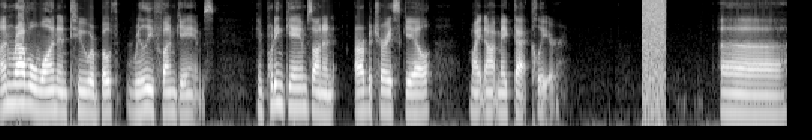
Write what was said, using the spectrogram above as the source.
Unravel 1 and 2 are both really fun games, and putting games on an arbitrary scale might not make that clear. Uh.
